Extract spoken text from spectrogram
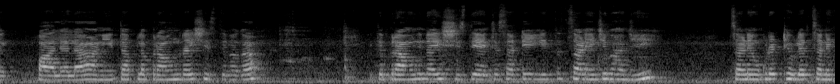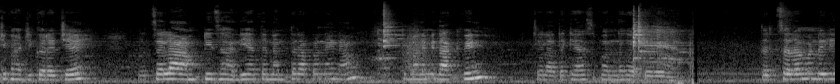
एक पाल्याला आणि इथं आपला ब्राऊन राईस शिजते बघा. इथं ब्राऊन राईस शिजते याच्यासाठी इथं चण्याची भाजी. चणे उकडत ठेवल्यात चण्याची भाजी करायची आहे. चला आमटी झाली. आता नंतर आपण आहे ना तुम्हाला मी दाखवेन. चला आता गॅस बंद करते बघा. तर चला मंडळी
